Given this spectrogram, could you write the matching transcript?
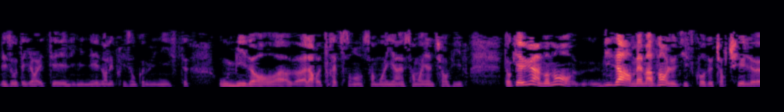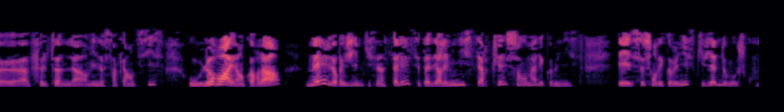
Les autres ayant été éliminés dans les prisons communistes ou mis à, la retraite sans, moyen, de survivre. Donc il y a eu un moment bizarre, même avant le discours de Churchill euh, à Fulton là, en 1946, où le roi est encore là, mais le régime qui s'est installé, c'est-à-dire les ministères clés, sont aux mains des communistes. Et ce sont des communistes qui viennent de Moscou.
